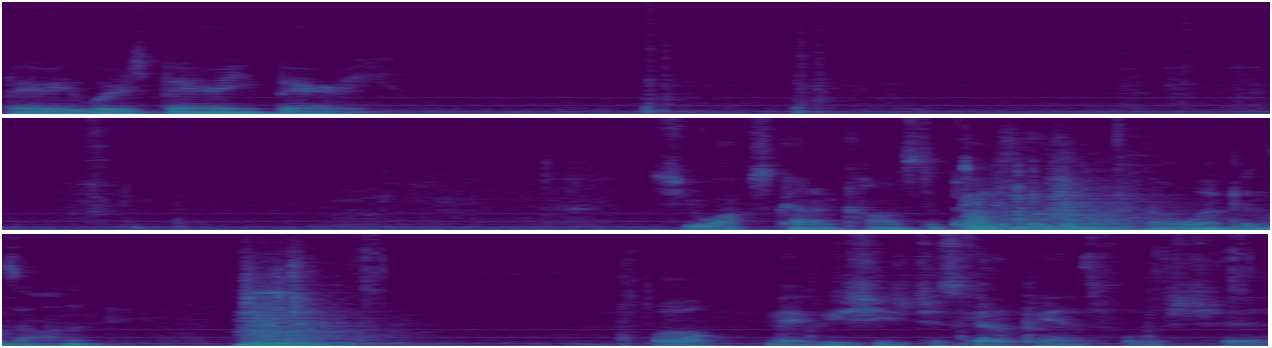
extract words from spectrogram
Barry, where's Barry? Barry. She walks kind of constipated with no weapons on. Well, maybe she's just got her pants full of shit.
